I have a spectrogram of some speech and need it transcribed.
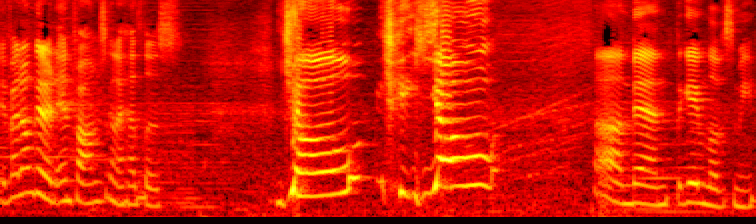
If I don't get an info, I'm just gonna headless. Yo! Yo! Oh man, the game loves me.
